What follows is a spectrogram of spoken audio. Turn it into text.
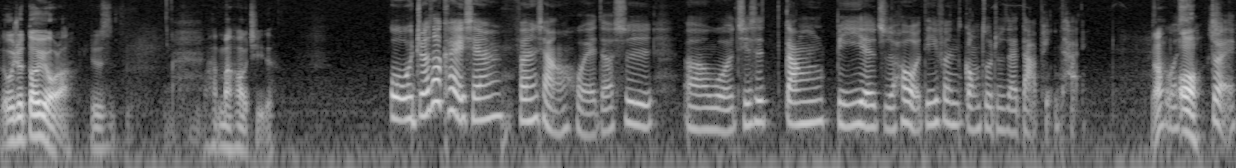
我觉得都有了，就是还蛮好奇的。我我觉得可以先分享回的是，呃，我其实刚毕业之后，我第一份工作就是在大平台。啊，哦，对，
